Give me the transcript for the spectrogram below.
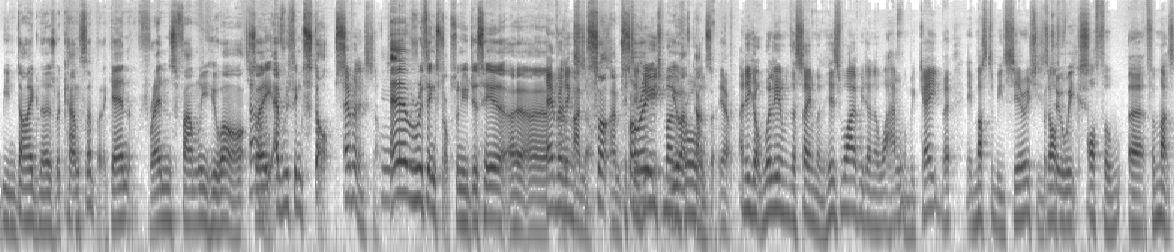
been diagnosed with cancer, but again, friends, family who are say Terrible. everything stops. Everything stops. Everything stops when you just hear. Uh, uh, Everything I'm, stops. so, I'm it's sorry. a huge moment you for have all cancer. Yeah. And you got William the same with his wife. We don't know what happened with Kate, but it must have been serious. She's For off, two weeks. off for, uh, for months.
